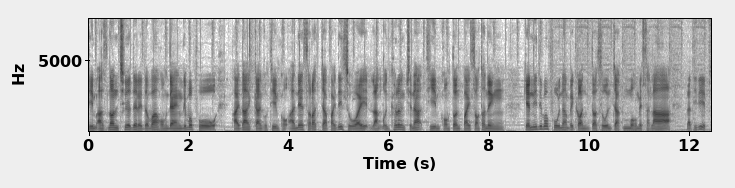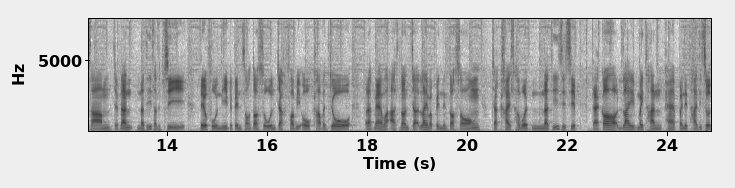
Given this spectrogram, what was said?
ทีมอาร์เซนอลเชื่อได้เลยแต่ว่าหงแดงลิเวอร์พูล ภายใต้การคุมทีมของอาเนสรัตจะไปได้สวย หลังอุ่นเครื่องชนะทีมของตนไป2ต่อ1เกมนี้ลิเวอร์พูลนำไปก่อนต่อ0จากโมฮัมเหม็ดซาลานาทีที่ 13 จากนั้นนาทีที่ 34ลิเวอร์พูลหนีไปเป็น 2 ต่อ 0 จากฟาบิโอ คาบันโจ และแม้ว่าอาร์เซนอลจะไล่มาเป็น 1 ต่อ 2 จากไคส์ฮาวเวิร์ดนาทีที่ 40 แต่ก็ไล่ไม่ทันแพ้ไปในท้ายที่สุด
